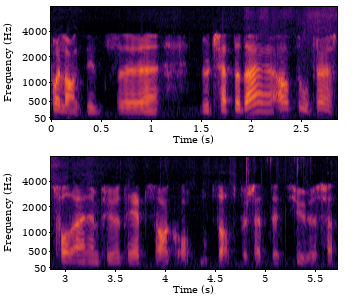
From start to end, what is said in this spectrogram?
på langtidsbudsjettet der at Opera Østfold er en prioritert sak opp mot statsbudsjettet 2017.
